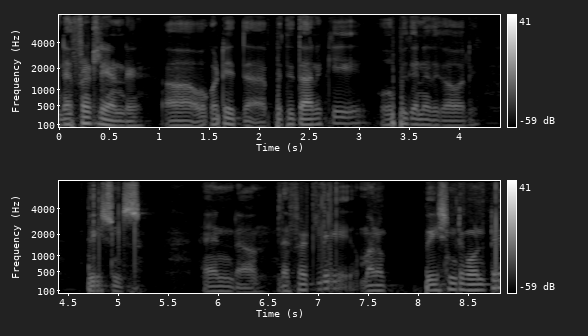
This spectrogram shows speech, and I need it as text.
డెఫినెట్లీ అండి. ఒకటి ప్రతి దానికి ఓపిక అనేది కావాలి. పేషెన్స్. అండ్ డెఫినెట్లీ మనం పేషెంట్గా ఉంటే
